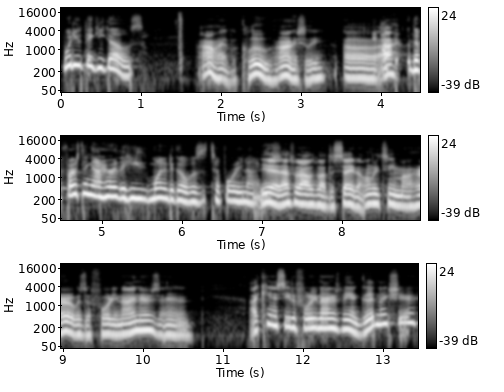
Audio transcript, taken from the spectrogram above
Where do you think he goes? I don't have a clue, honestly. Uh, I I, the first thing I heard that he wanted to go was to 49ers. yeah, that's what I was about to say. The only team I heard was the 49ers, and I can't see the 49ers being good next year.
